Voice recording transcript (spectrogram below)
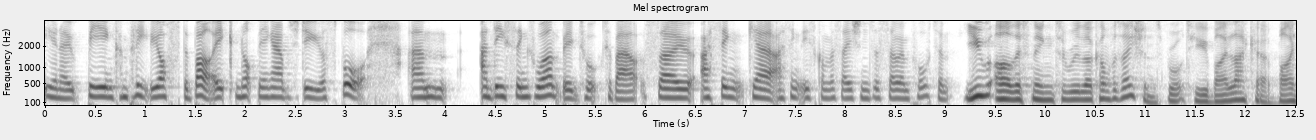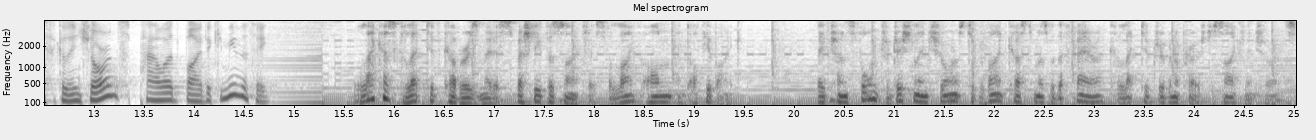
you know being completely off the bike not being able to do your sport um, and these things weren't being talked about so i think yeah i think these conversations are so important you are listening to Rouleur Conversations brought to you by Laka bicycle insurance powered by the community Laka's collective cover is made especially for cyclists for life on and off your bike They've transformed traditional insurance to provide customers with a fairer, collective driven approach to cycle insurance.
